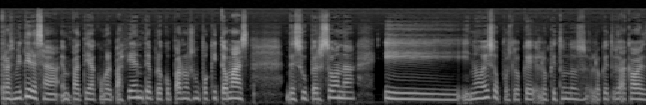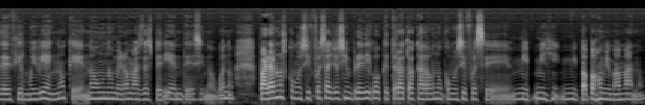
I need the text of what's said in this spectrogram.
transmitir esa empatía con el paciente, preocuparnos un poquito más de su persona y, y, no eso, pues lo que lo que tú nos, lo que tú acabas de decir muy bien, ¿no? Que no un número más de expedientes, sino bueno, pararnos como si fuese, yo siempre digo que trato a cada uno como si fuese mi, mi, mi papá o mi mamá, ¿no?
